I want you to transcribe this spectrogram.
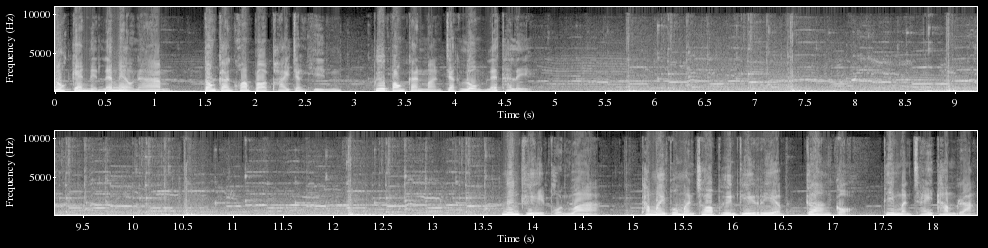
นกแกนเน็ตและแมวน้ำต้องการความปลอดภัยจากหิน เพื่อป้องกันมันจากลมและทะเล นั่นคือเหตุผลว่าทำไมพวกมันชอบพื้นที่เรียบกลางเกาะที่มันใช้ทำรัง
